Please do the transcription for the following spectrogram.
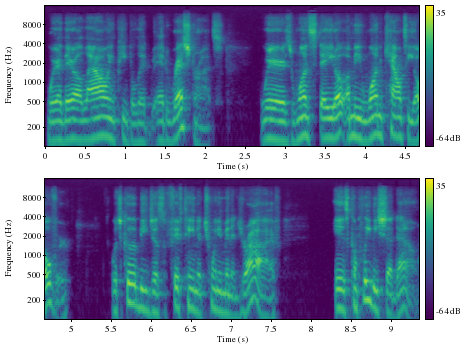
where they're allowing people at, at restaurants, whereas one state, I mean, one county over, which could be just a 15 or 20 minute drive, is completely shut down.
